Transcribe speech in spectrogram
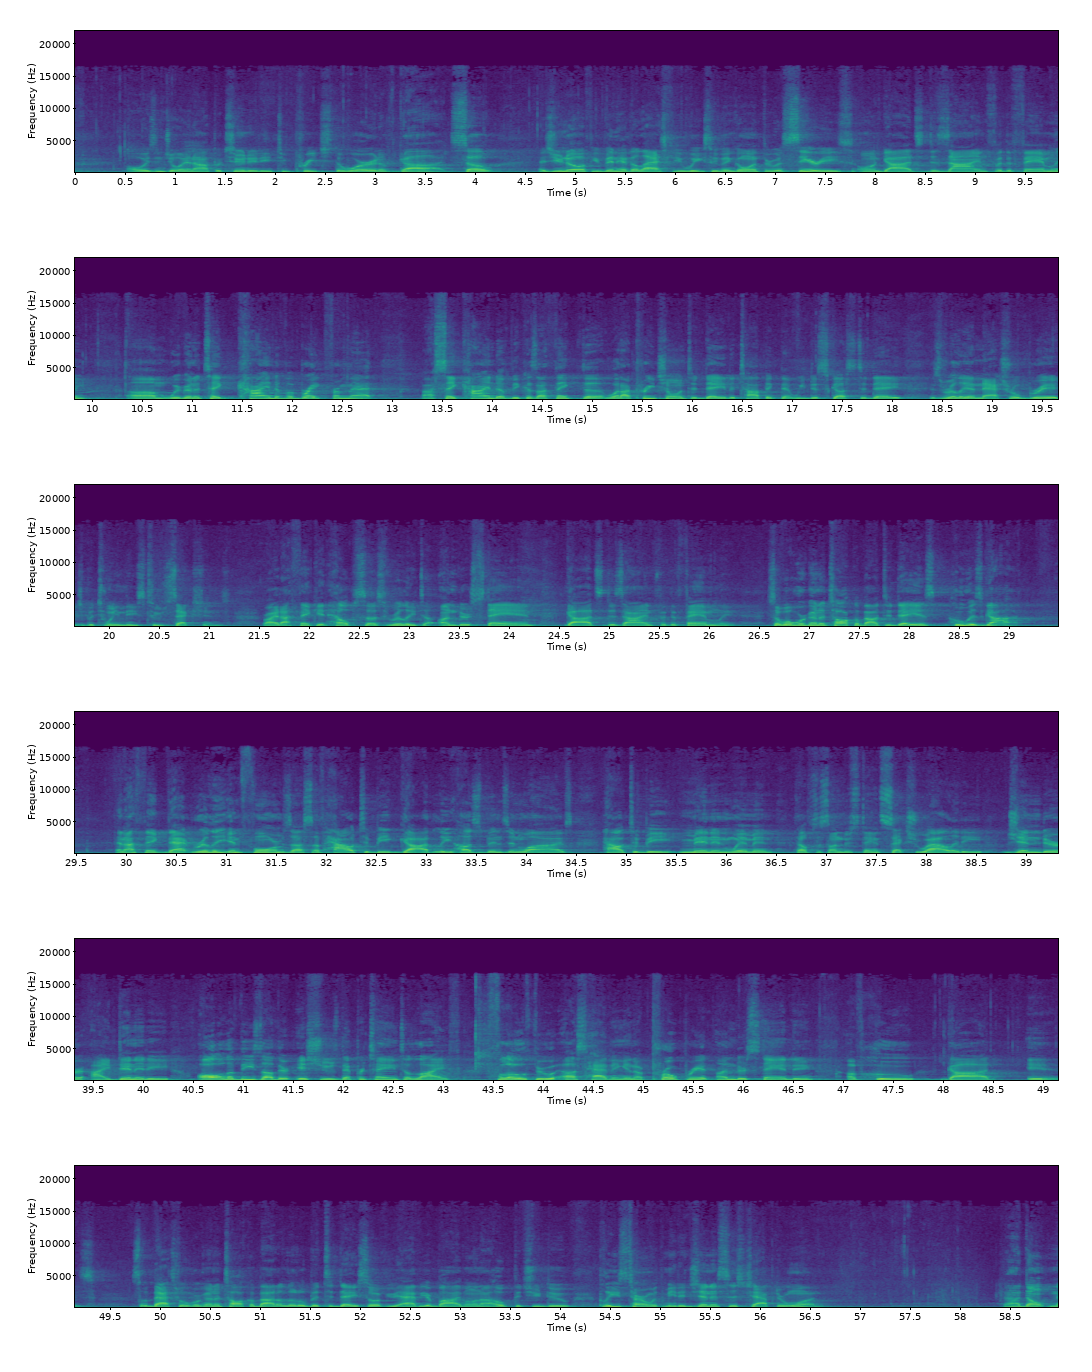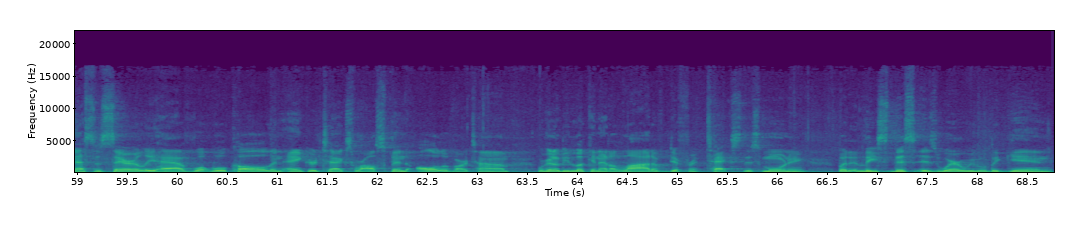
always enjoy an opportunity to preach the word of God. So, as you know, if you've been here the last few weeks, we've been going through a series on God's design for the family. Um, we're going to take kind of a break from that. I say kind of because I think the, what I preach on today, the topic that we discuss today, is really a natural bridge between these two sections, right? I think it helps us really to understand God's design for the family. So, what we're going to talk about today is who is God? And I think that really informs us of how to be godly husbands and wives, how to be men and women, helps us understand sexuality, gender, identity, all of these other issues that pertain to life flow through us having an appropriate understanding of who God is. So that's what we're going to talk about a little bit today. So if you have your Bible, and I hope that you do, please turn with me to Genesis chapter 1. Now, I don't necessarily have what we'll call an anchor text where I'll spend all of our time. We're going to be looking at a lot of different texts this morning, but at least this is where we will begin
